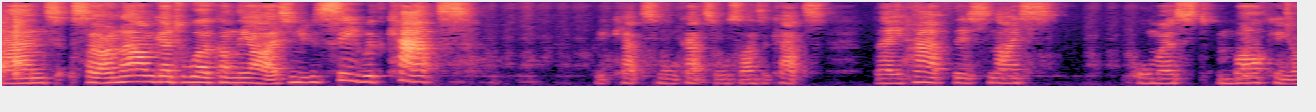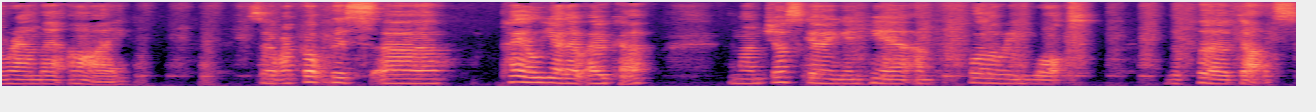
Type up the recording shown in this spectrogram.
And so now I'm going to work on the eyes, and you can see with cats, big cats, small cats, all sizes of cats, they have this nice almost marking around their eye. So I've got this uh, pale yellow ochre and I'm just going in here and following what the fur does.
